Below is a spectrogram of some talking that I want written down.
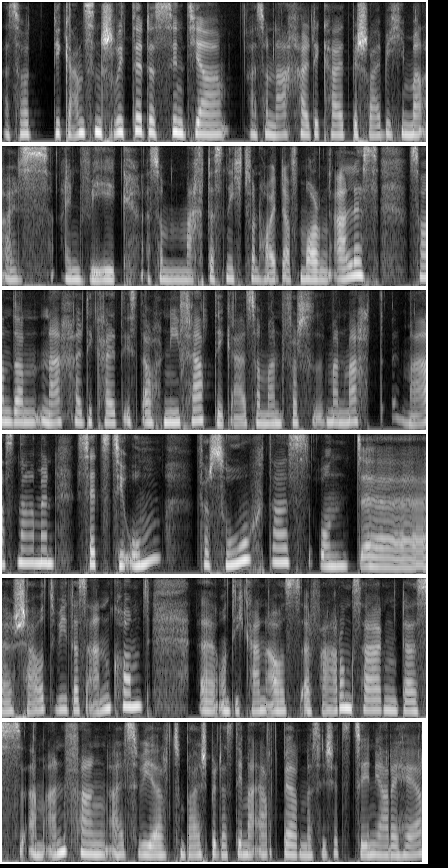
Also die ganzen Schritte, das sind ja also Nachhaltigkeit beschreibe ich immer als ein Weg. Also macht das nicht von heute auf morgen alles, sondern Nachhaltigkeit ist auch nie fertig. Also man, man macht Maßnahmen, setzt sie um, versucht das und äh, schaut, wie das ankommt. Äh, und ich kann aus Erfahrung sagen, dass am Anfang, als wir zum Beispiel das Thema Erdbeeren, das ist jetzt zehn Jahre her,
